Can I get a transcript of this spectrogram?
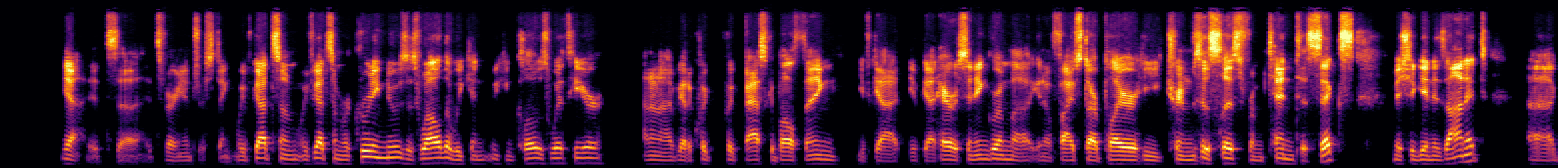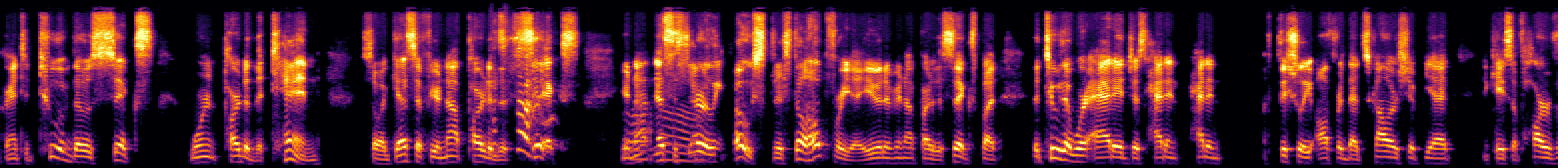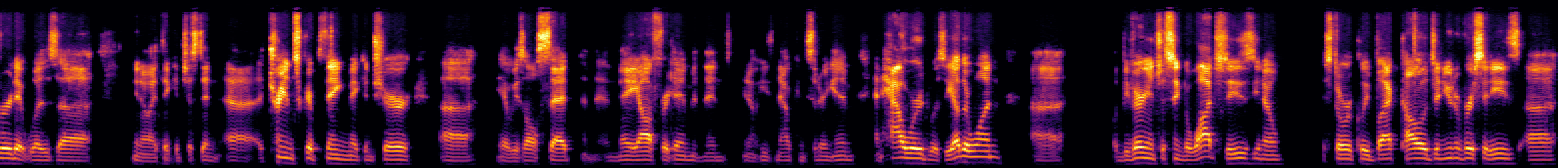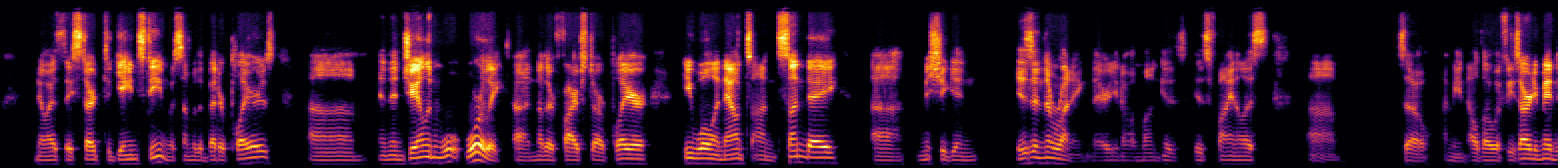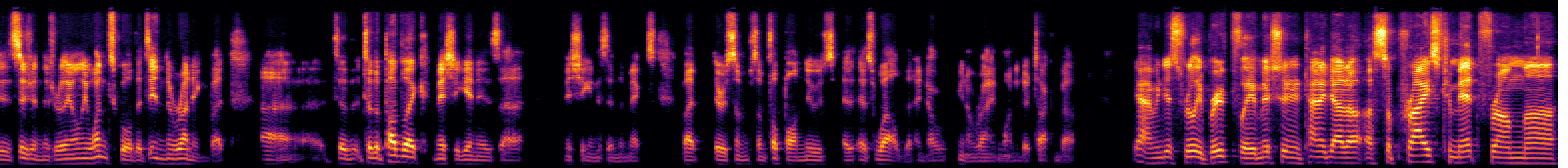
yeah, it's uh, it's very interesting. We've got some we've got some recruiting news as well that we can we can close with here. I don't know. I've got a quick quick basketball thing. You've got you've got Harrison Ingram, uh, you know, five star player. He trims his list from ten to six. Michigan is on it. Uh, granted, two of those six weren't part of the 10. So I guess if you're not part of the six, you're not necessarily toast. There's still hope for you, even if you're not part of the six. But the two that were added just hadn't hadn't officially offered that scholarship yet. In the case of Harvard, it was uh, you know I think it's just an, uh, a transcript thing, making sure uh, you know he's all set, and, and, they offered him, and then you know he's now considering him. And Howard was the other one. Uh, it'll be very interesting to watch these you know historically black college and universities. Uh, you know as they start to gain steam with some of the better players. Um, and then Jalen Warley, uh, another five-star player, he will announce on Sunday. Uh, Michigan is in the running there, you know, among his his finalists. Um, so, I mean, although if he's already made a decision, there's really only one school that's in the running. But uh, to the to the public, Michigan is uh, Michigan is in the mix. But there's some some football news as, well that I know you know Ryan wanted to talk about. Yeah, I mean, just really briefly, Michigan kind of got a, a surprise commit from uh,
